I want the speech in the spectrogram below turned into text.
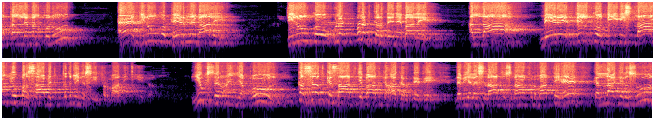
مقلب القلوب، اے دنوں کو پھیرنے والے، دنوں کو الٹ پلٹ کر دینے والے، اللہ میرے دل کو دین اسلام کے اوپر ثابت قدمی نصیب فرما دیجیے گا۔ یکسر یقول، کثرت کے ساتھ یہ بات کہا کرتے تھے۔ نبی علیہ السلاۃ اسلام فرماتے ہیں کہ اللہ کے رسول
